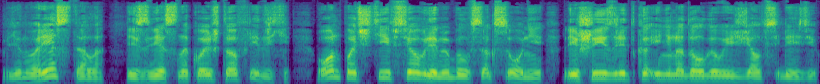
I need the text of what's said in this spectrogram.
В январе стало известно кое-что о Фридрихе. Он почти все время был в Саксонии, лишь изредка и ненадолго выезжал в Силезию.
